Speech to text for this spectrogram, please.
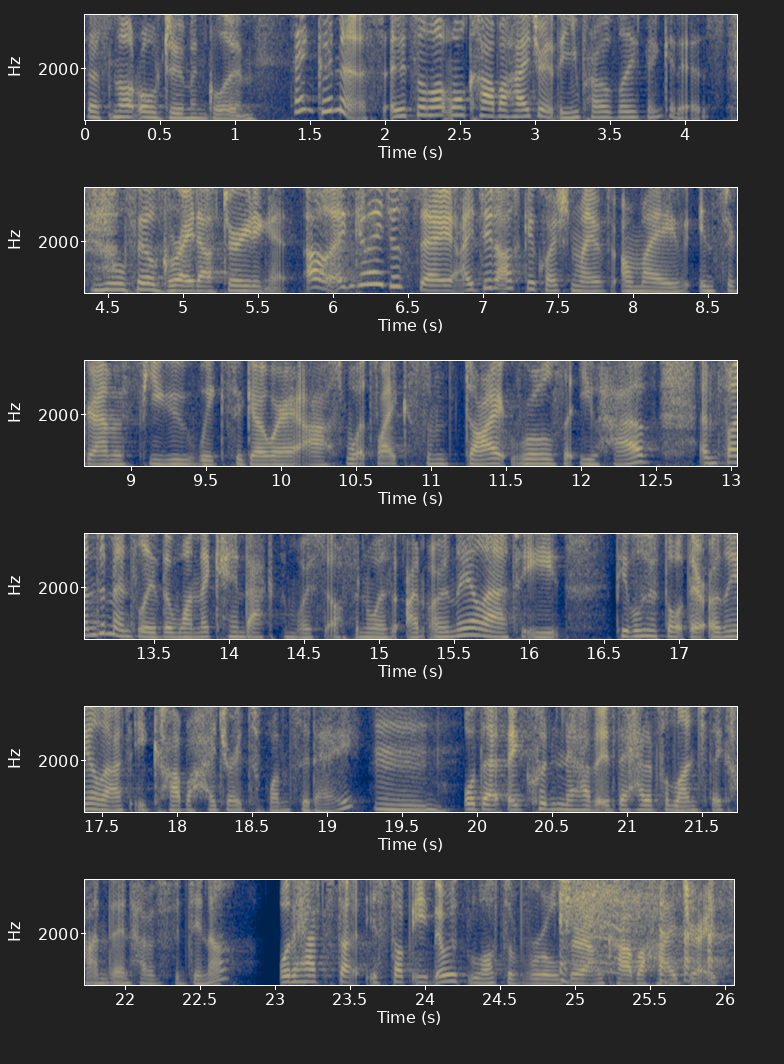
So it's not all doom and gloom. Thank goodness. And it's a lot more carbohydrate than you probably think it is. You will feel great after eating it. Oh, and can I just say, I did ask a question on my, Instagram a few weeks ago where I asked what's like some diet rules that you have. And fundamentally, the one that came back the most often was I'm only allowed to eat people who thought they're only allowed to eat carbohydrates once a day mm. or that they couldn't have it. If they had it for lunch, they can't then have it for dinner or they have to start, stop eating. There was lots of rules around carbohydrates.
